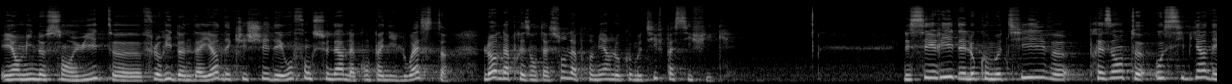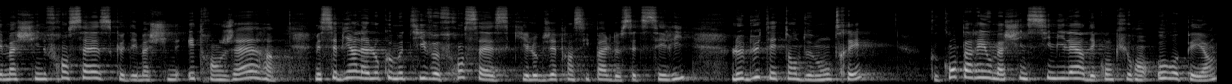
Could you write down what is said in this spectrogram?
Et en 1908, euh, Fleury donne d'ailleurs des clichés des hauts fonctionnaires de la Compagnie de l'Ouest lors de la présentation de la première locomotive pacifique. Les séries des locomotives présentent aussi bien des machines françaises que des machines étrangères, mais c'est bien la locomotive française qui est l'objet principal de cette série, le but étant de montrer que comparé aux machines similaires des concurrents européens,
